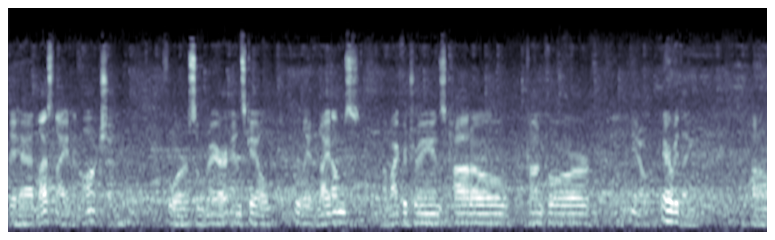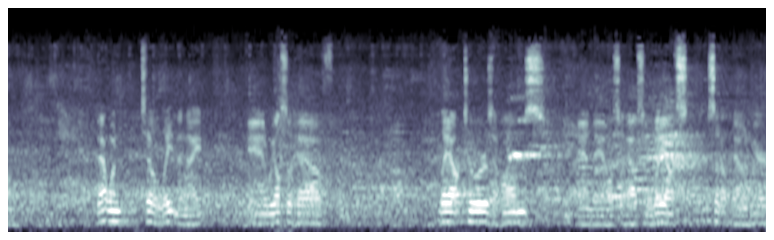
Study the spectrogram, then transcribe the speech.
They had last night an auction for some rare N-Scale related items, Micro-Trains, Kato, Con-Cor, you know, everything. Um, that went till late in the night, and we also have uh, layout tours of homes, and they also have some layouts set up down here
